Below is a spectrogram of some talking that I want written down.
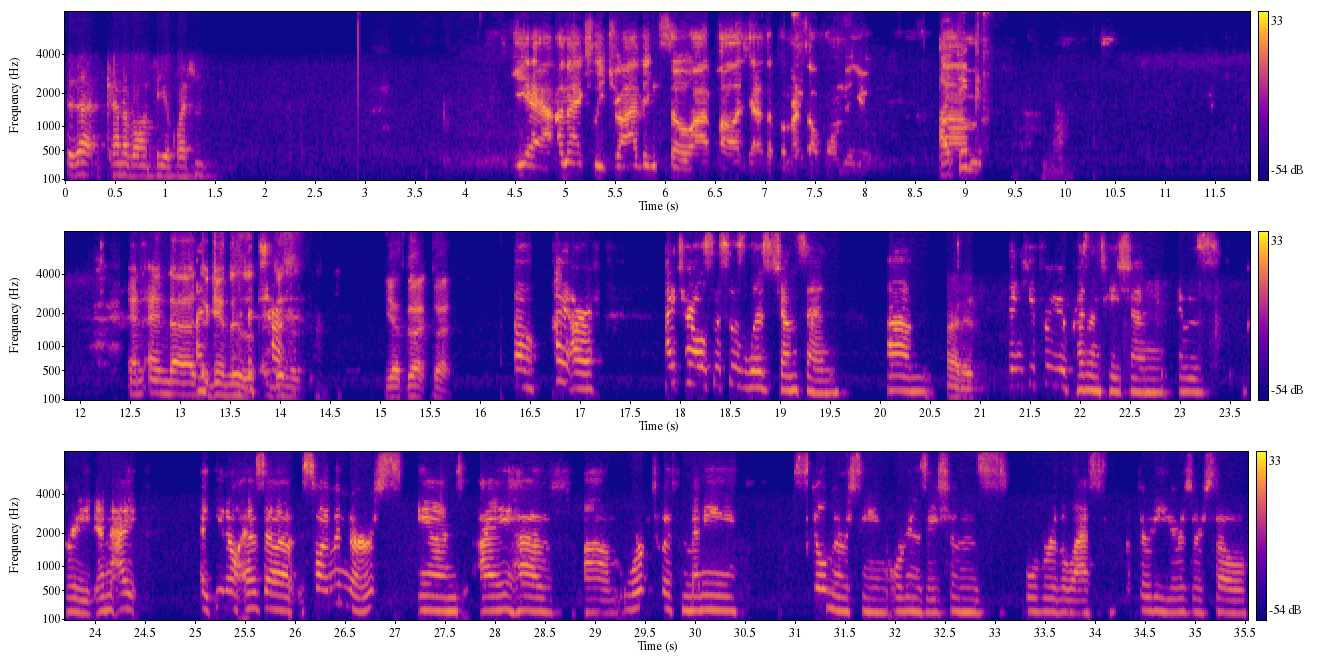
Does that kind of answer your question? Yeah, I'm actually driving, so I apologize. I put myself on mute. I um, think. Yeah. And and uh, again, this is, this is yeah, go ahead. Go ahead. Oh, hi, Arif. Hi, Charles. This is Liz Jensen. Um, hi, Liz. Thank you for your presentation. It was great. And I, I you know, as a, so I'm a nurse and I have um, worked with many skilled nursing organizations over the last 30 years or so.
